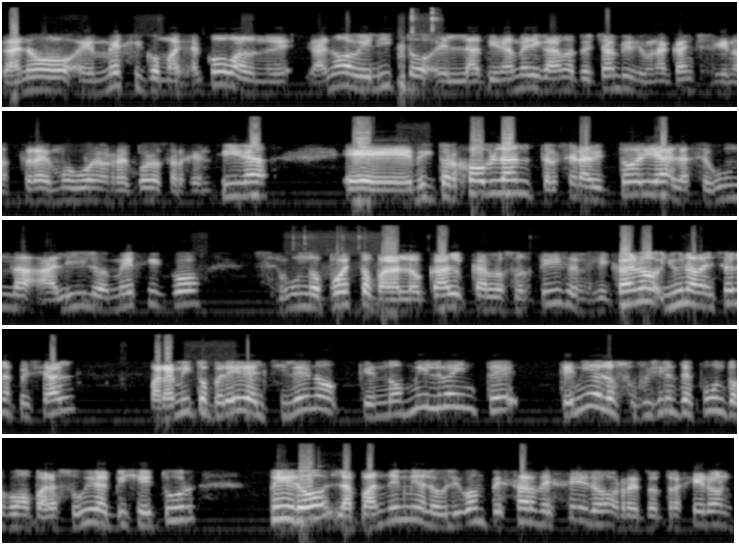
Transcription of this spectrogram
Ganó en México Mayacoba, donde ganó Abelito el Latinoamérica Amateur Champions, en una cancha que nos trae muy buenos recuerdos Argentina. Eh, Víctor Hovland, tercera victoria, la segunda al hilo en México, segundo puesto para el local Carlos Ortiz, el mexicano, y una mención especial para Mito Pereira, el chileno, que en 2020 tenía los suficientes puntos como para subir al PGA Tour, pero la pandemia lo obligó a empezar de cero, retrotrajeron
